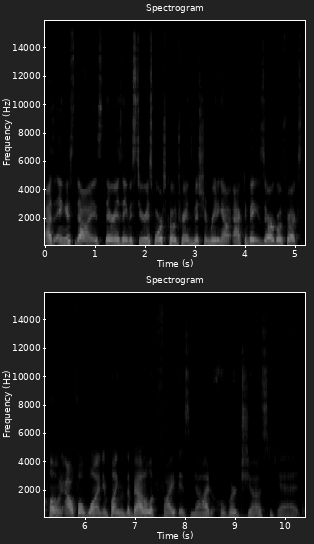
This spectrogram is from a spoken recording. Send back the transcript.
As Angus dies, there is a mysterious Morse code transmission reading out Activate Zargothrax clone Alpha 1, implying that the Battle of Fife is not over just yet.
